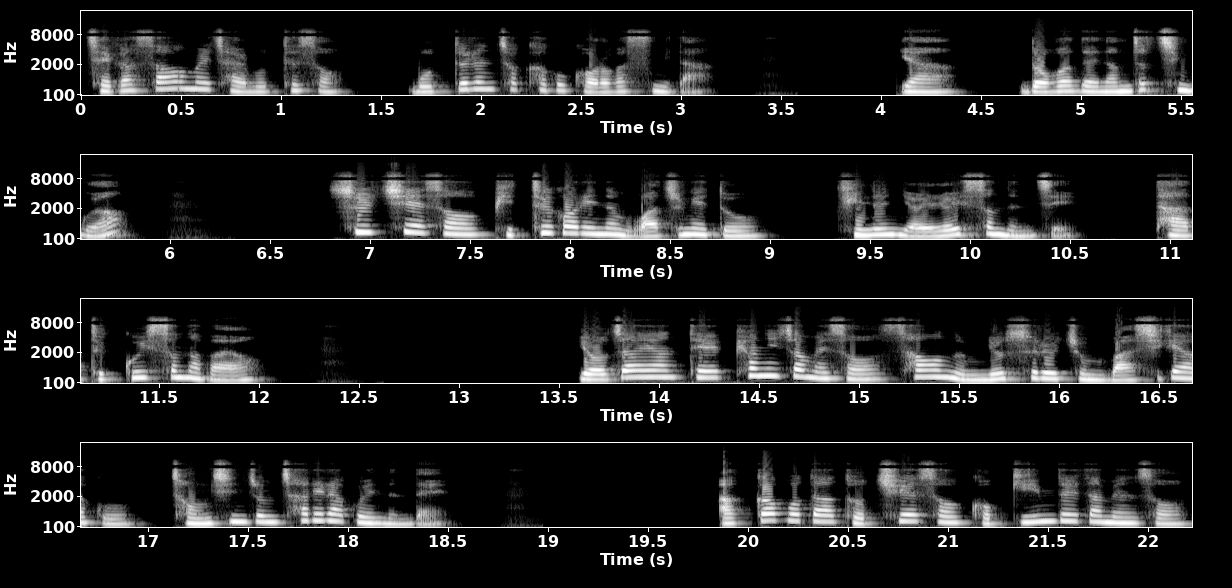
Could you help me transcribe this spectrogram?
제가 싸움을 잘 못해서 못 들은 척하고 걸어갔습니다. 야, 너가 내 남자친구야? 술 취해서 비틀거리는 와중에도 귀는 열려 있었는지 다 듣고 있었나 봐요. 여자애한테 편의점에서 사온 음료수를 좀 마시게 하고 정신 좀 차리라고 했는데 아까보다 더 취해서 걷기 힘들다면서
